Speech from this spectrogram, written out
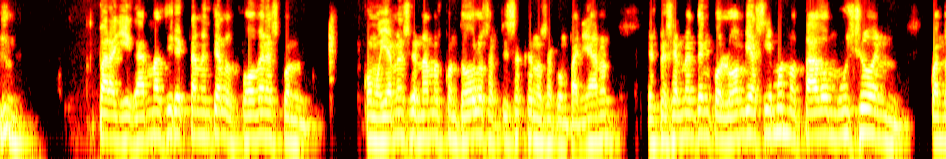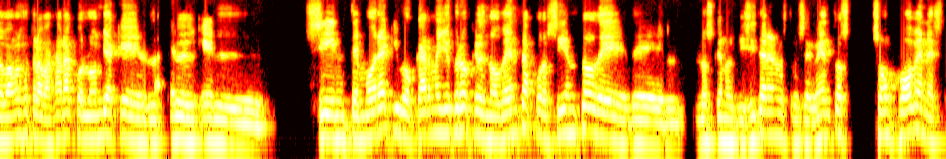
para llegar más directamente a los jóvenes con, como ya mencionamos, con todos los artistas que nos acompañaron, especialmente en Colombia. Sí hemos notado mucho en, cuando vamos a trabajar a Colombia que el, el sin temor a equivocarme, yo creo que el 90% de, de, los que nos visitan en nuestros eventos son jóvenes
